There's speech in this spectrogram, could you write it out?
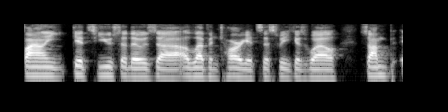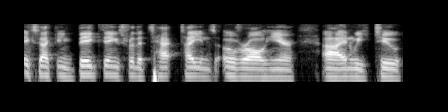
finally gets use of those uh, 11 targets this week as well. So I'm expecting big things for the t- Titans overall here uh, in week two.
